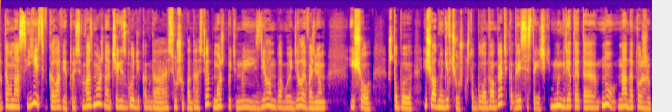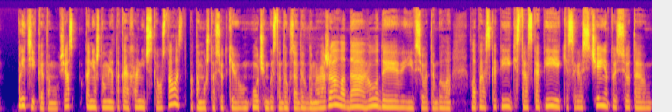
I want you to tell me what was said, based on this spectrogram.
Это у нас есть в голове. То есть, возможно, через годик, когда Сюша подрастет, может быть, мы сделаем благое дело и возьмем еще, чтобы еще одну девчушку, чтобы было два братика, две сестрички. Мы где-то это, ну, надо тоже прийти к этому. Сейчас Конечно, у меня такая хроническая усталость, потому что все-таки очень быстро друг за другом рожала, да, роды, и все это было лапароскопия, гистероскопия, кесарево сечение, то есть все это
